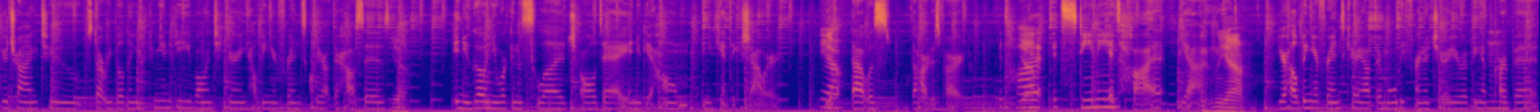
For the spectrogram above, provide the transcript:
you're trying to start rebuilding your community, volunteering, helping your friends clear out their houses, Yeah. and you go and you work in the sludge all day and you get home and you can't take a shower. Yeah. That was the hardest part. It's hot. It's steamy. It's hot, yeah. Yeah. You're helping your friends carry out their moldy furniture, you're ripping up Mhm. carpet,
